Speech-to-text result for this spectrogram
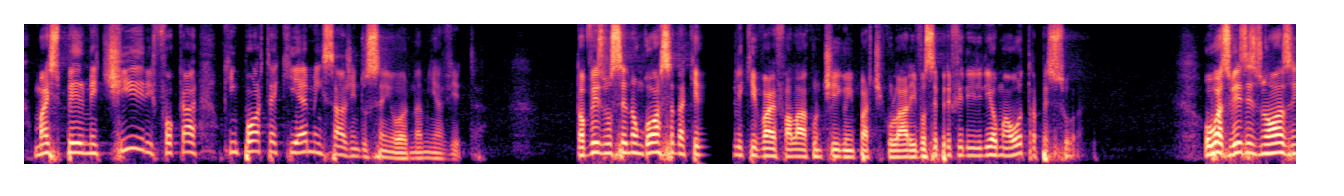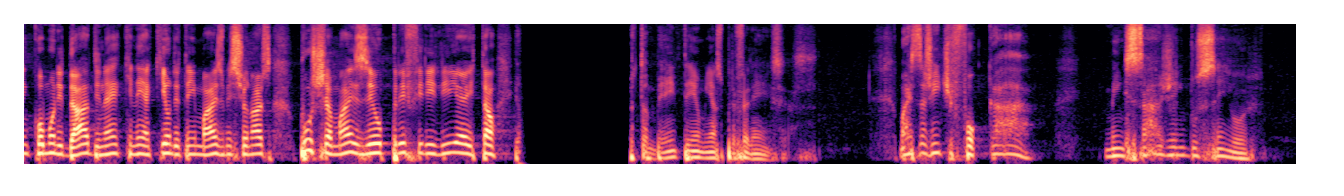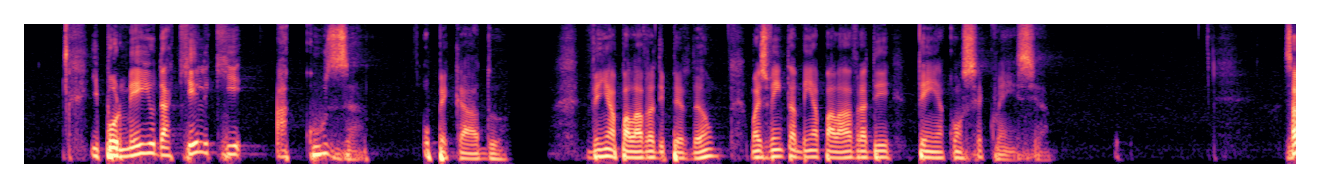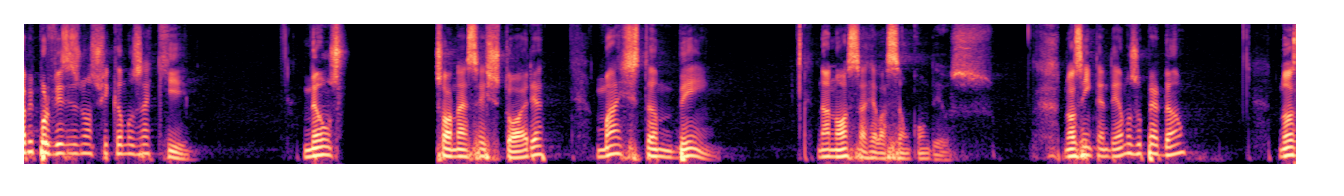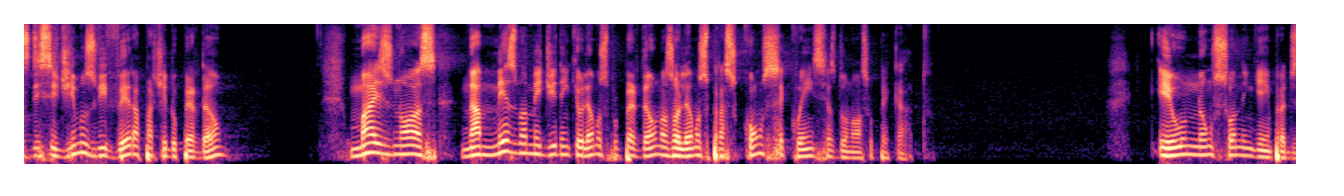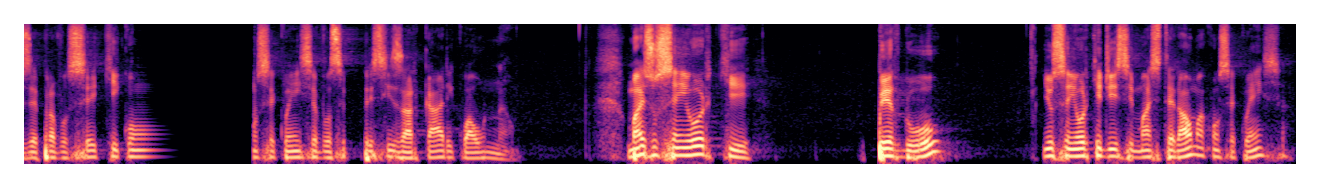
mas permitir e focar, o que importa é que é mensagem do Senhor na minha vida. Talvez você não goste daquele que vai falar contigo em particular e você preferiria uma outra pessoa. Ou às vezes nós em comunidade, né, que nem aqui onde tem mais missionários, puxa, mas eu preferiria e tal. Eu também tenho minhas preferências. Mas a gente focar mensagem do Senhor. E por meio daquele que acusa o pecado, vem a palavra de perdão, mas vem também a palavra de tenha consequência. Sabe, por vezes nós ficamos aqui, não só nessa história, mas também na nossa relação com Deus. Nós entendemos o perdão, nós decidimos viver a partir do perdão, mas nós, na mesma medida em que olhamos para o perdão, nós olhamos para as consequências do nosso pecado. Eu não sou ninguém para dizer para você que com consequência você precisa arcar e qual não. Mas o Senhor que perdoou, e o Senhor que disse, mas terá uma consequência,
